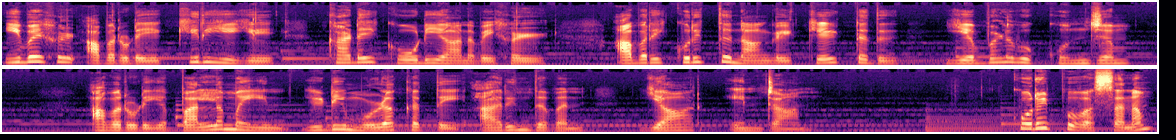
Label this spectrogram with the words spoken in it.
இவைகள் அவருடைய கிரியையில் கடை கோடியானவைகள். அவரை குறித்து நாங்கள் கேட்டது எவ்வளவு கொஞ்சம்? அவருடைய வல்லமையின் இடி முழக்கத்தை அறிந்தவன் யார்? என்றான். குறிப்பு வசனம்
